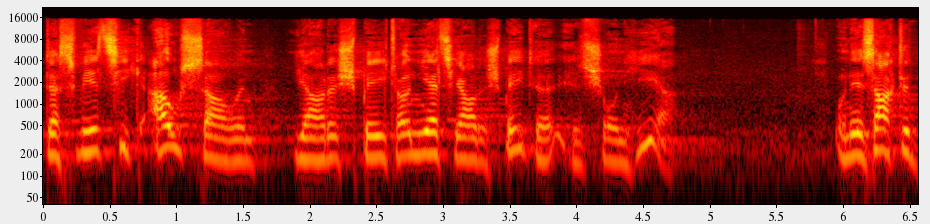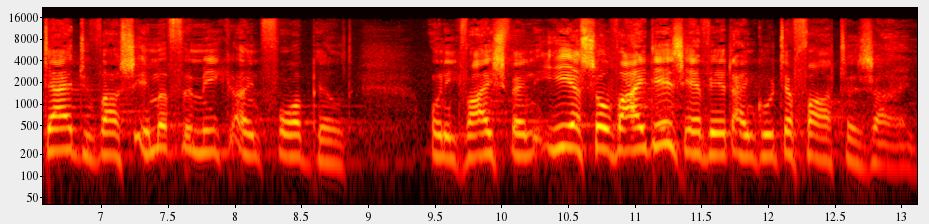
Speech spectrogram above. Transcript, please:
das wird sich aussauen Jahre später. Und jetzt Jahre später ist schon hier. Und er sagte, Dad, du warst immer für mich ein Vorbild. Und ich weiß, wenn er so weit ist, er wird ein guter Vater sein.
